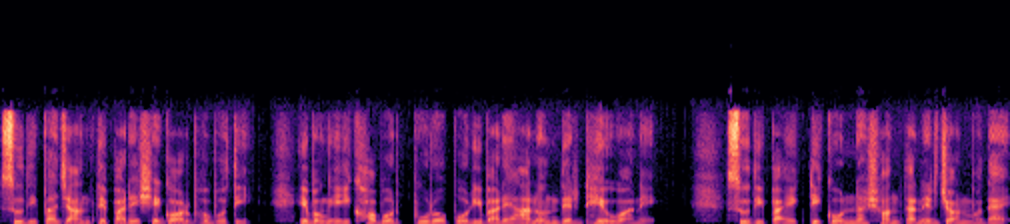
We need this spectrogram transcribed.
সুদীপা জানতে পারে সে গর্ভবতী এবং এই খবর পুরো পরিবারে আনন্দের ঢেউ আনে। সুদীপা একটি কন্যা সন্তানের জন্ম দেয়,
